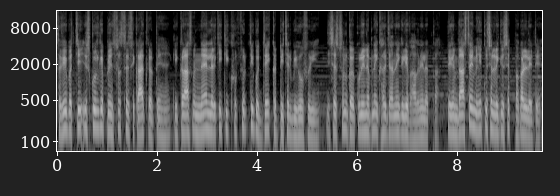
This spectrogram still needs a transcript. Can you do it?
सभी बच्चे स्कूल के प्रिंसिपल से शिकायत करते हैं कि क्लास में नए लड़की की खूबसूरती को देखकर टीचर बेहोश हुई है, जिसे सुनकर कुलीन अपने घर जाने के लिए भागने लगता है लेकिन रास्ते में ही कुछ लड़की उसे पकड़ लेते हैं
